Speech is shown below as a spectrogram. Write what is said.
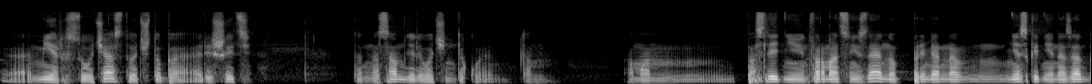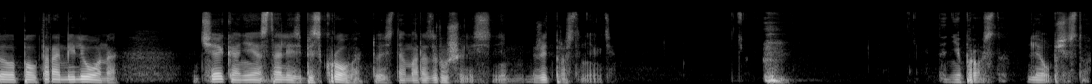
э, мир соучаствует, чтобы решить это на самом деле очень такой там по-моему, последнюю информацию не знаю, но примерно несколько дней назад было полтора миллиона человек, они остались без крова, то есть дома разрушились, им жить просто негде. Это непросто для общества.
